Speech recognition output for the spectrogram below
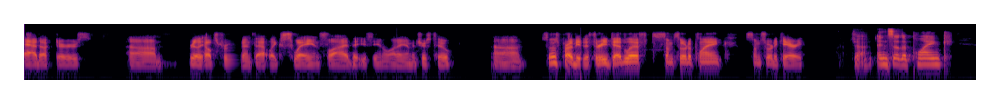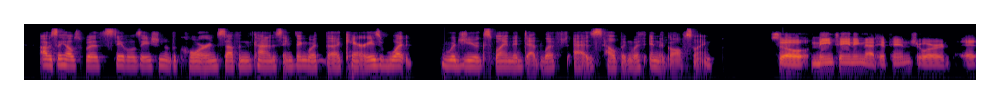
adductors. Um, really helps prevent that like sway and slide that you see in a lot of amateurs too. Um, so it's probably the three: deadlift, some sort of plank, some sort of carry. Gotcha. And so the plank obviously helps with stabilization of the core and stuff, and kind of the same thing with the carries. What would you explain the deadlift as helping with in the golf swing? So maintaining that hip hinge, or eh,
